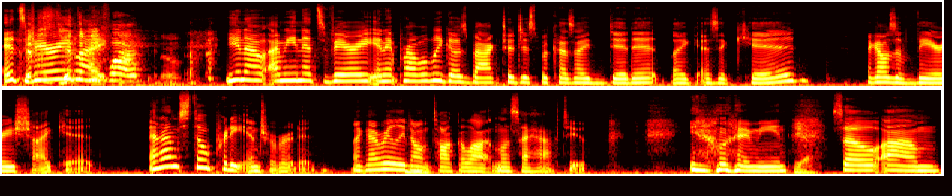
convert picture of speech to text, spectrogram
it's very like No. You know, I mean, it's very, and it probably goes back to just because I did it like as a kid. Like I was a very shy kid, and I'm still pretty introverted. Like I really don't talk a lot unless I have to. you know what I mean? Yeah. So, um,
